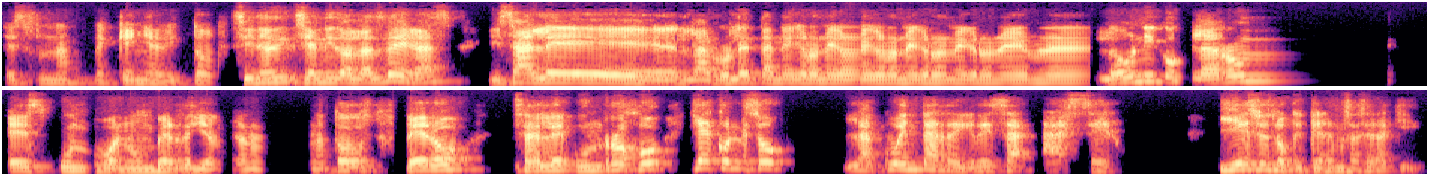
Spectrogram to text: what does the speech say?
es una pequeña victoria. Si, han ido a Las Vegas y sale la ruleta negro, negro, negro, negro, negro, negro, lo único que la rompe es un, bueno, un verde y ya a todos, pero sale un rojo, ya con eso la cuenta regresa a cero. Y eso es lo que queremos hacer aquí.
